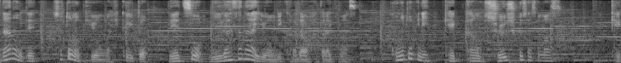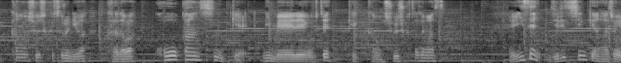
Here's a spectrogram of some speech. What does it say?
なので外の気温が低いと熱を逃がさないように体は働きます。この時に血管を収縮させます。血管を収縮するには体は交感神経に命令をして血管を収縮させます。以前自律神経の話を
